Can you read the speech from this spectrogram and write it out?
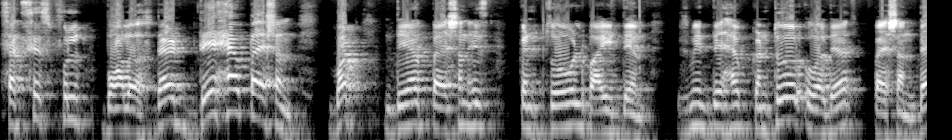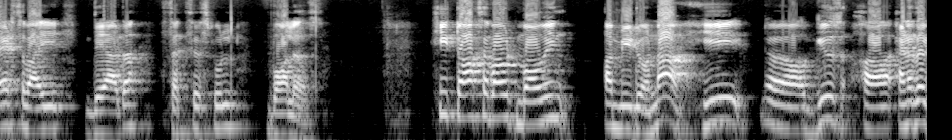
successful bowlers that they have passion but their passion is controlled by them. It means they have control over their passion. That's why they are the successful bowlers he talks about moving a meadow. Now he uh, gives uh, another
